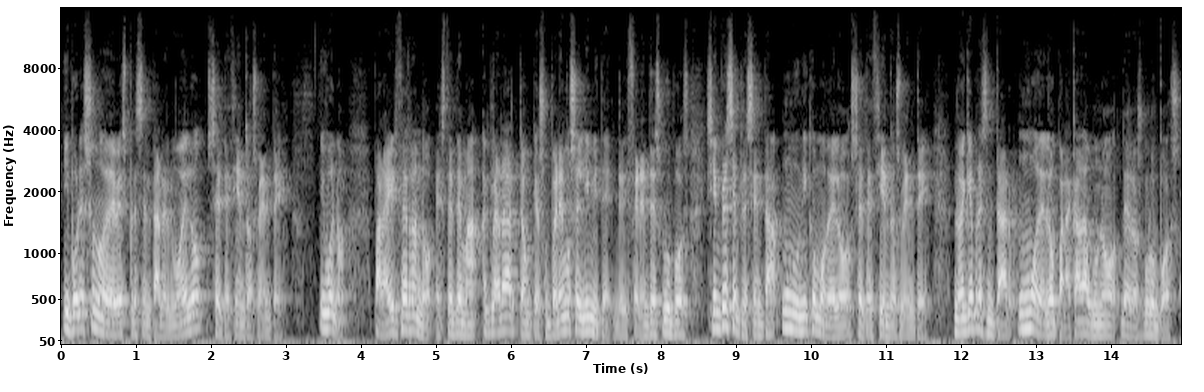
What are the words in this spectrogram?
y por eso no debes presentar el modelo 720. Y bueno, para ir cerrando este tema, aclarar que aunque superemos el límite de diferentes grupos, siempre se presenta un único modelo 720. No hay que presentar un modelo para cada uno de los grupos.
